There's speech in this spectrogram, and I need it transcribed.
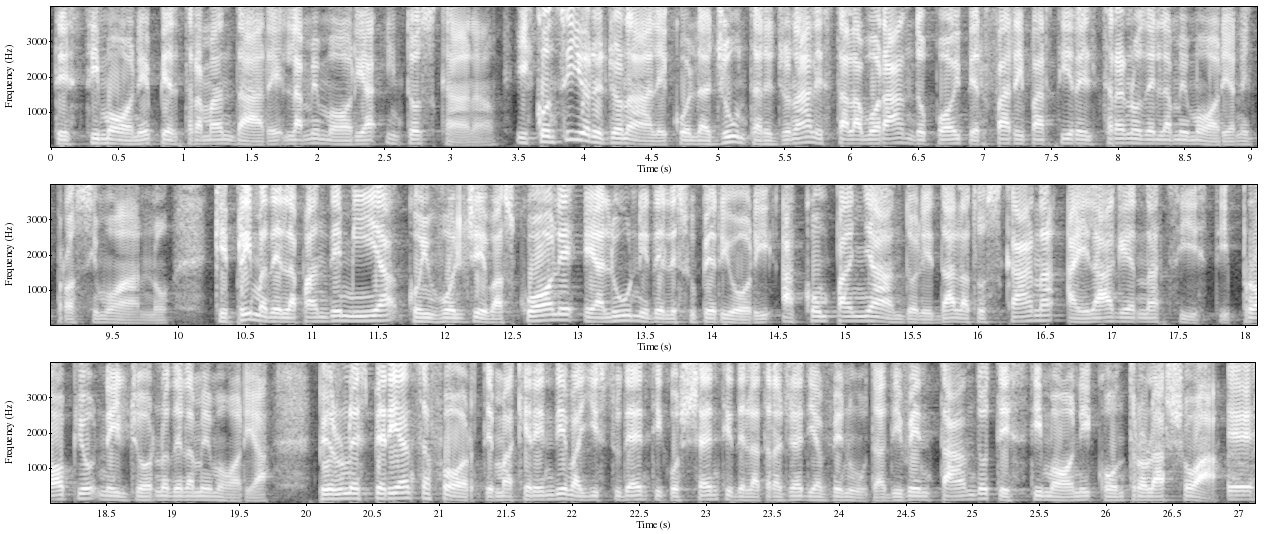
testimone per tramandare la memoria in Toscana. Il Consiglio regionale con la Giunta regionale sta lavorando poi per far ripartire il treno della memoria nel prossimo anno, che prima della pandemia coinvolgeva scuole e alunni delle superiori, accompagnandoli dalla Toscana ai lager nazisti, proprio nel giorno della memoria, per un'esperienza forte ma che rendeva gli studenti coscienti della tragedia avvenuta, diventando testimoni contro la Shoah. Eh,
